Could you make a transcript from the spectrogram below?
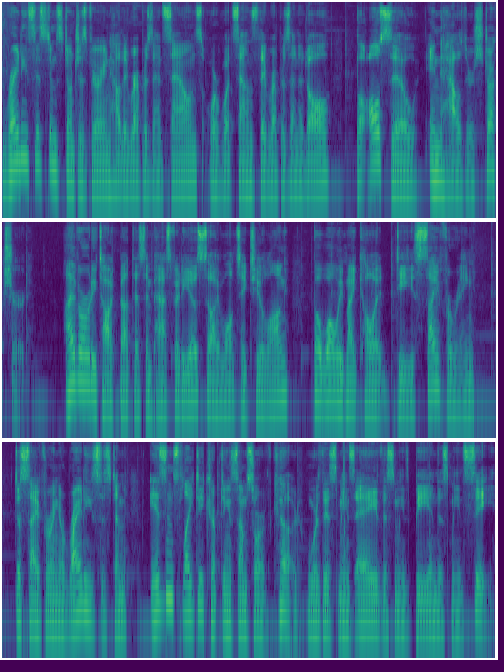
Writing systems don't just vary in how they represent sounds or what sounds they represent at all, but also in how they're structured. I've already talked about this in past videos, so I won't take too long, but while we might call it deciphering, deciphering a writing system isn't like decrypting some sort of code, where this means A, this means B, and this means C.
